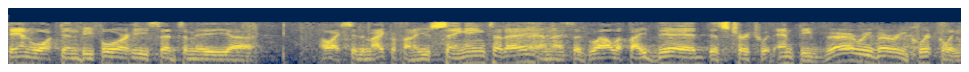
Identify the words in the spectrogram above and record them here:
Dan walked in before, he said to me, uh, Oh, I see the microphone. Are you singing today? And I said, Well, if I did, this church would empty very, very quickly.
